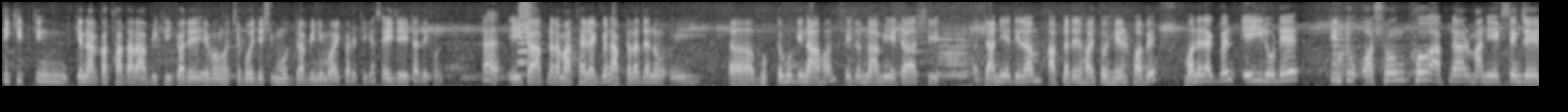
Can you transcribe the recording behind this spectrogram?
টিকিট কিন, কেনার কথা তারা বিক্রি করে এবং হচ্ছে বৈদেশিক মুদ্রা বিনিময় করে, ঠিক আছে? এই যে এটা দেখুন। হ্যাঁ এইটা আপনারা মাথায় রাখবেন। আপনারা যেন এই ভুক্তভোগী না হন সেই জন্য আমি এটা জানিয়ে দিলাম। আপনাদের হয়তো হেল্প হবে। মনে রাখবেন, এই রোডে কিন্তু অসংখ্য আপনার মানি এক্সচেঞ্জের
